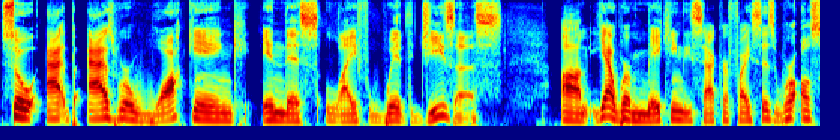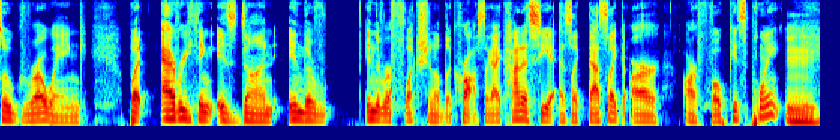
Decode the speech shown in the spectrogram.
So at, as we're walking in this life with Jesus, um, yeah, we're making these sacrifices. We're also growing, but everything is done in the in the reflection of the cross. Like I kind of see it as like that's like our our focus point. Mm.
